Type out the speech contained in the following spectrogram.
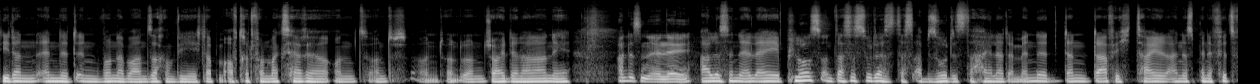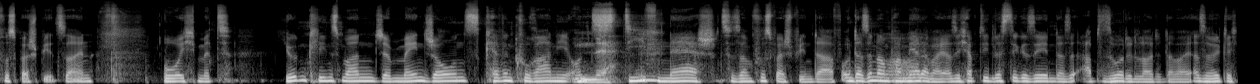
die dann endet in wunderbaren Sachen wie, ich glaube, ein Auftritt von Max Herre und, und, und, und, und Joy Delaney. Alles in LA. Alles in LA. Plus, und das ist so das, das absurdeste Highlight am Ende, dann darf ich Teil eines Benefits-Fußballspiels sein, wo ich mit Jürgen Klinsmann, Jermaine Jones, Kevin Kurani und nee. Steve Nash zusammen Fußball spielen darf. Und da sind noch ein paar wow. mehr dabei. Also ich habe die Liste gesehen, da sind absurde Leute dabei. Also wirklich,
